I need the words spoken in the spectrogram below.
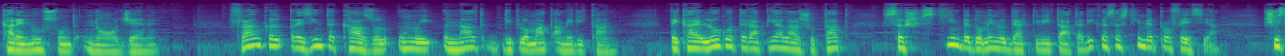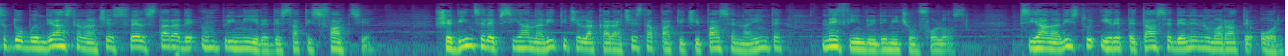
care nu sunt noogene. Frankl prezintă cazul unui înalt diplomat american, pe care logoterapia l-a ajutat să-și schimbe domeniul de activitate, adică să schimbe profesia și să dobândească în acest fel starea de împlinire, de satisfacție. Ședințele psihanalitice la care acesta participase înainte, nefiindu-i de niciun folos. Psihanalistul îi repetase de nenumărate ori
